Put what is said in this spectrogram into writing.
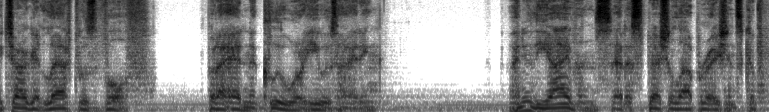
only target left was Wolf, but I hadn't a clue where he was hiding. I knew the Ivans had a special operations command.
